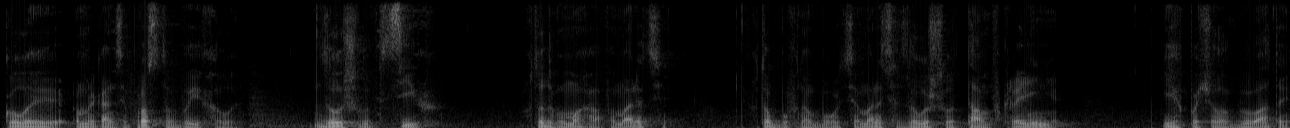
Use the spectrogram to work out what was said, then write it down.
коли американці просто виїхали, залишили всіх, хто допомагав Америці, хто був на боці Америці, залишили там в країні, їх почали вбивати.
